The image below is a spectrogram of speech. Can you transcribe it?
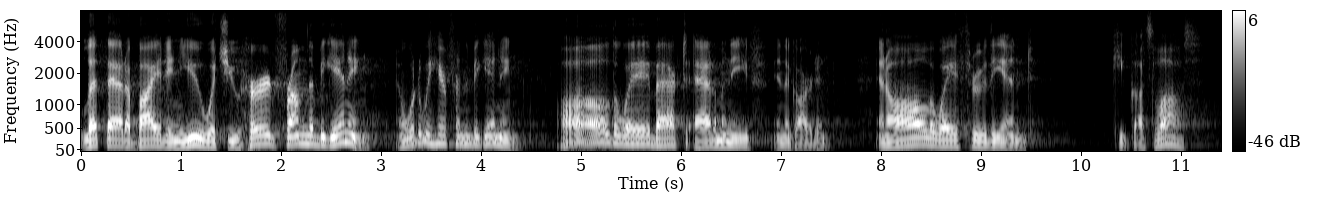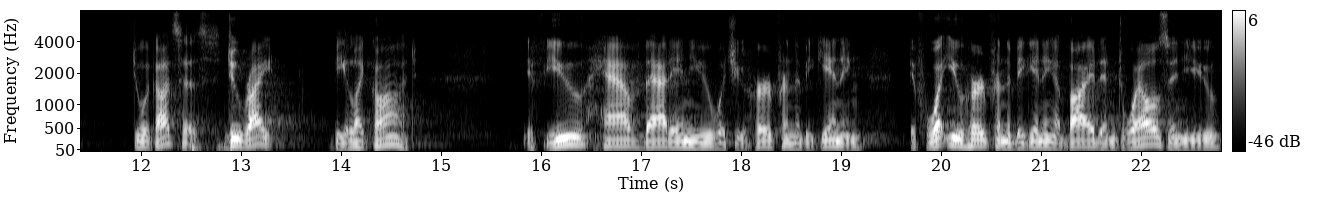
let that abide in you which you heard from the beginning. And what do we hear from the beginning? All the way back to Adam and Eve in the garden, and all the way through the end. Keep God's laws. Do what God says. Do right. Be like God. If you have that in you, what you heard from the beginning, if what you heard from the beginning abide and dwells in you,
